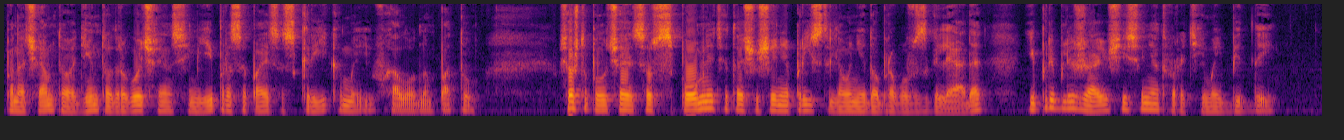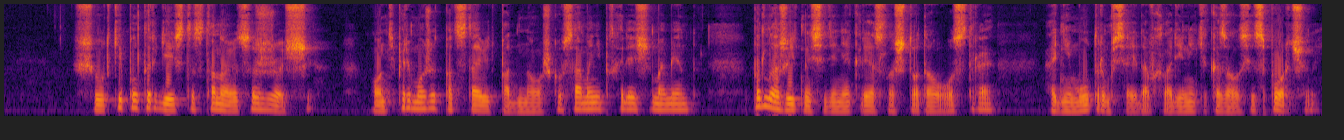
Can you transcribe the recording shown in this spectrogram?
По ночам то один, то другой член семьи просыпается с криком и в холодном поту. Все, что получается вспомнить, это ощущение пристального недоброго взгляда и приближающейся неотвратимой беды. Шутки полтергейста становятся жестче. Он теперь может подставить подножку в самый неподходящий момент, подложить на сиденье кресла что-то острое. Одним утром вся еда в холодильнике казалась испорченной.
